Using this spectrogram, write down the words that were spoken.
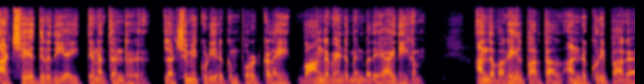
அட்சய திருதியை தினத்தன்று லட்சுமி குடியிருக்கும் பொருட்களை வாங்க வேண்டும் என்பதே ஐதீகம். அந்த வகையில் பார்த்தால் அன்று குறிப்பாக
